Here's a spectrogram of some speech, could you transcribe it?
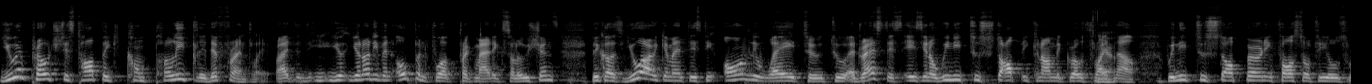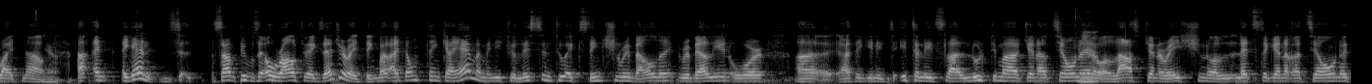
you approach this topic completely differently, right? You're not even open for pragmatic solutions because your argument is the only way to, to address this is, you know, we need to stop economic growth right yeah. now. We need to stop burning fossil fuels right now. Yeah. Uh, and again, some people say, oh, Ralph, you're exaggerating, but I don't think I am. I mean, if you listen to Extinction Rebellion or uh, I think in Italy it's La L'Ultima Generazione yeah. or Last Generation or Letzte Generation,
